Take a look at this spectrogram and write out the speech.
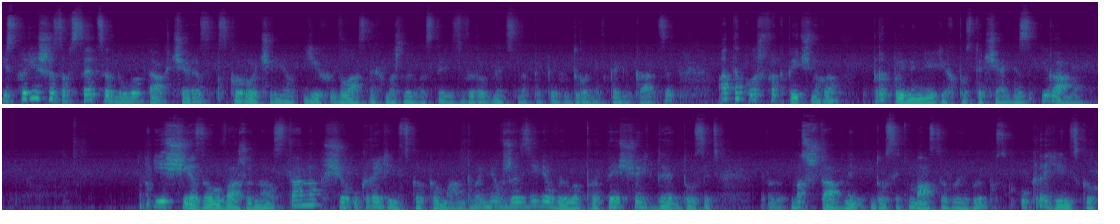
і скоріше за все це було так через скорочення їх власних можливостей з виробництва таких дронів камікадзе, а також фактичного припинення їх постачання з Ірану. І ще зауважу наостанок, що українське командування вже заявило про те, що йде досить е, масштабний, досить масовий випуск українського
